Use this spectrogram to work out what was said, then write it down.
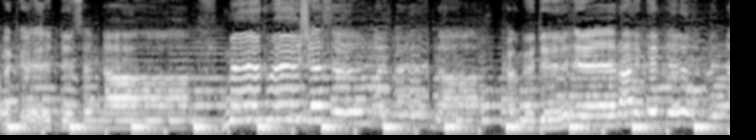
በቅድስና። ምግብሽ የሰማይ መና ከምድር አይደለምና።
